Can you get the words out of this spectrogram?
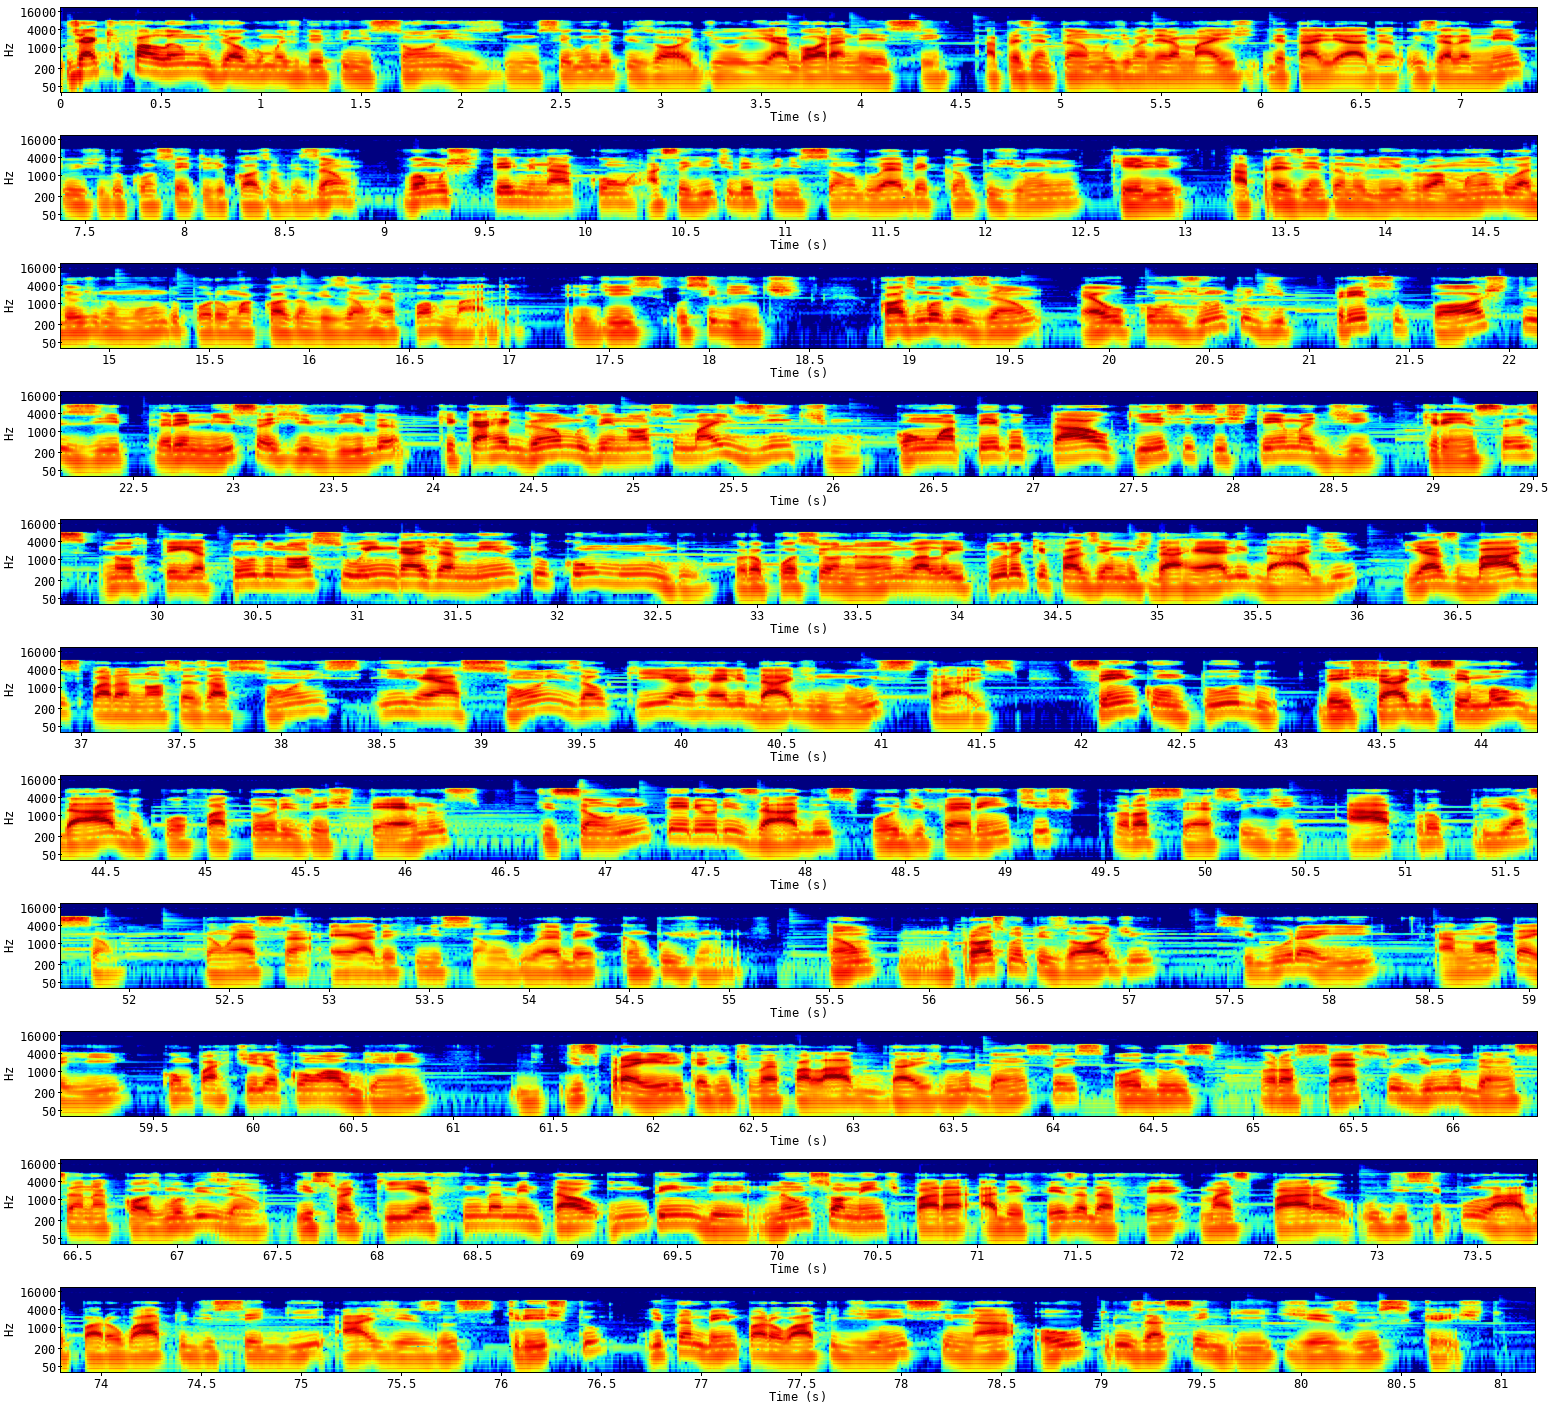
Já que falamos de algumas definições no segundo episódio e agora nesse apresentamos de maneira mais detalhada os elementos do conceito de cosmovisão, vamos terminar com a seguinte definição do Heber Campos Júnior, que ele apresenta no livro Amando a Deus no Mundo por uma Cosmovisão Reformada. Ele diz o seguinte: Cosmovisão é o conjunto de pressupostos e premissas de vida que carregamos em nosso mais íntimo, com um apego tal que esse sistema de crenças norteia todo o nosso engajamento com o mundo, proporcionando a leitura que fazemos da realidade e as bases para nossas ações e reações ao que a realidade nos traz, sem, contudo, deixar de ser moldado por fatores externos que são interiorizados por diferentes processos de apropriação. Então essa é a definição do Weber Campos Júnior. Então, no próximo episódio, segura aí, anota aí, compartilha com alguém diz para ele que a gente vai falar das mudanças ou dos processos de mudança na cosmovisão. Isso aqui é fundamental entender, não somente para a defesa da fé, mas para o discipulado, para o ato de seguir a Jesus Cristo e também para o ato de ensinar outros a seguir Jesus Cristo.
